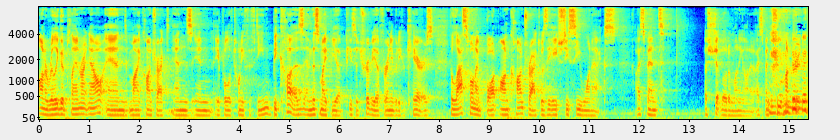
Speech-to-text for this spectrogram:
on a really good plan right now, and my contract ends in April of 2015 because, and this might be a piece of trivia for anybody who cares, the last phone I bought on contract was the HTC One X. I spent a shitload of money on it. I spent 200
